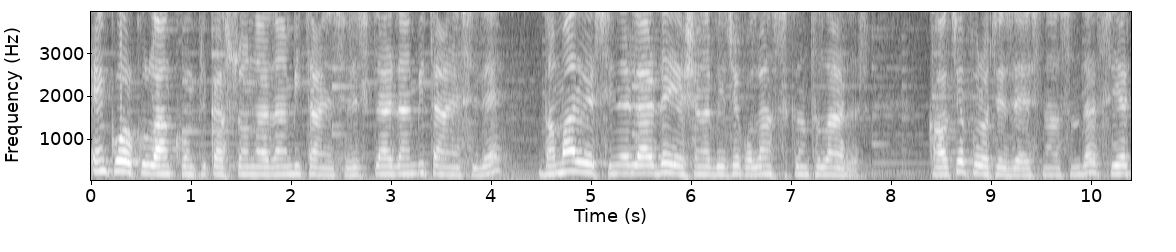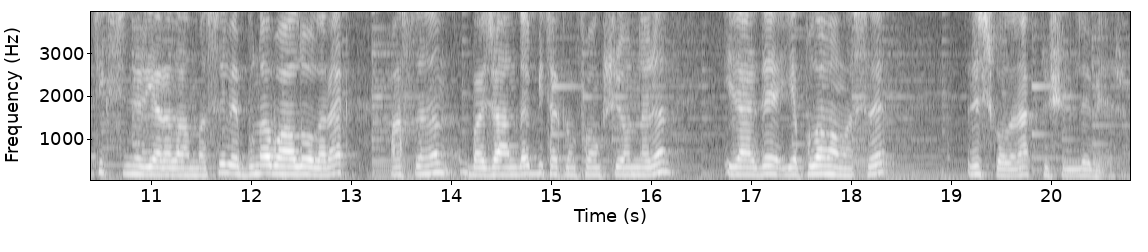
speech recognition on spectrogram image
En korkulan komplikasyonlardan bir tanesi, risklerden bir tanesi de damar ve sinirlerde yaşanabilecek olan sıkıntılardır. Kalça protezi esnasında siyatik sinir yaralanması ve buna bağlı olarak hastanın bacağında bir takım fonksiyonların ileride yapılamaması risk olarak düşünülebilir.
